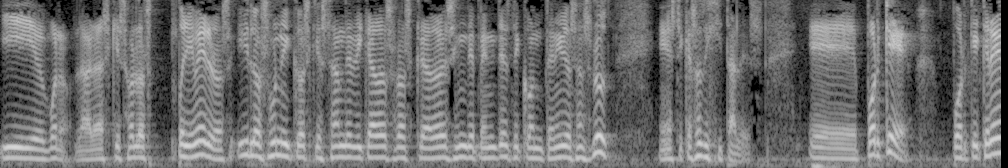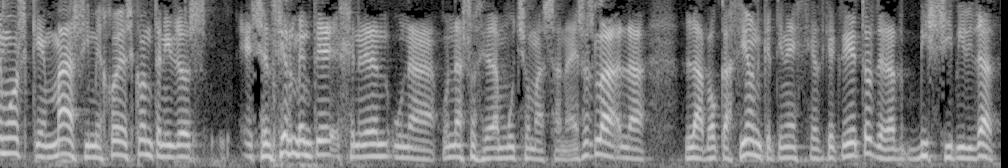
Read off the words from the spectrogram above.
Y bueno, la verdad es que son los primeros y los únicos que están dedicados a los creadores independientes de contenidos en salud, en este caso digitales. Eh, ¿Por qué? Porque creemos que más y mejores contenidos esencialmente generan una, sociedad mucho más sana. Eso es la, la vocación que tiene Healthcare Creators de dar visibilidad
